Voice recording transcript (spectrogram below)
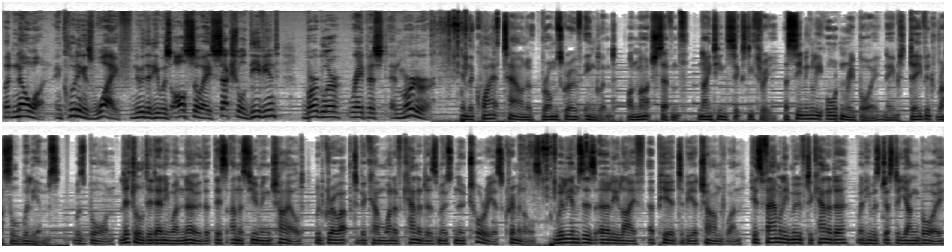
But no one, including his wife, knew that he was also a sexual deviant, burglar, rapist, and murderer. In the quiet town of Bromsgrove, England, on March 7, 1963, a seemingly ordinary boy named David Russell Williams was born. Little did anyone know that this unassuming child would grow up to become one of Canada's most notorious criminals. Williams's early life appeared to be a charmed one. His family moved to Canada when he was just a young boy,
